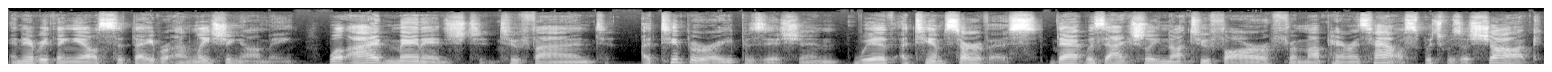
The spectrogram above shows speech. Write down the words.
and everything else that they were unleashing on me. Well, I had managed to find a temporary position with a temp service that was actually not too far from my parents' house, which was a shock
